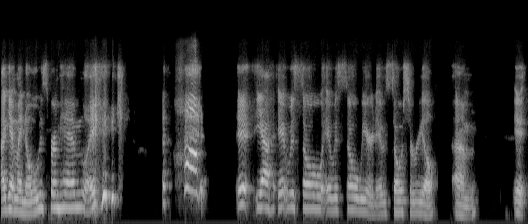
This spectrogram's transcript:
I get my nose from him. Like Huh. It yeah, it was so it was so weird. It was so surreal. Um it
